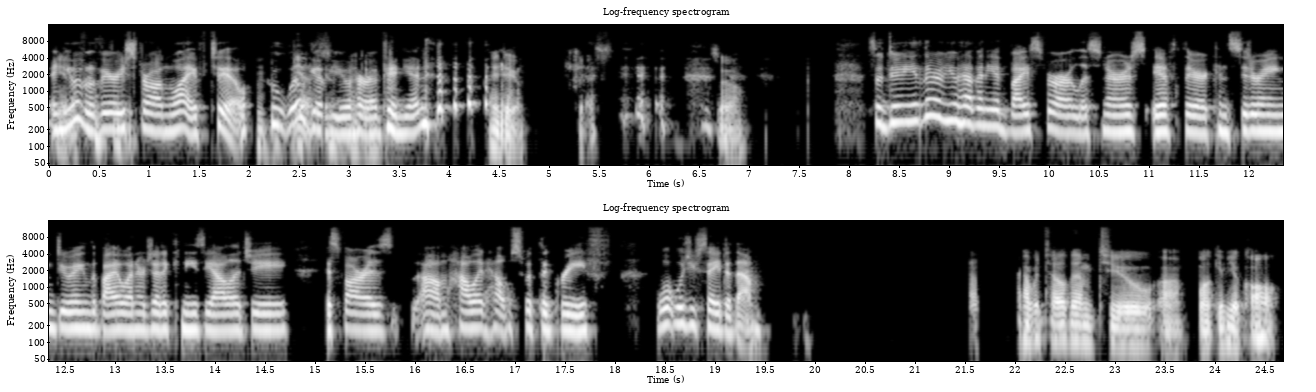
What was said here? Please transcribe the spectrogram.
And you, you know. have a very strong wife too, who will yes, give you her opinion. I do. Yes. So so, do either of you have any advice for our listeners if they're considering doing the bioenergetic kinesiology as far as um, how it helps with the grief, what would you say to them? I would tell them to, uh, well, give you a call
